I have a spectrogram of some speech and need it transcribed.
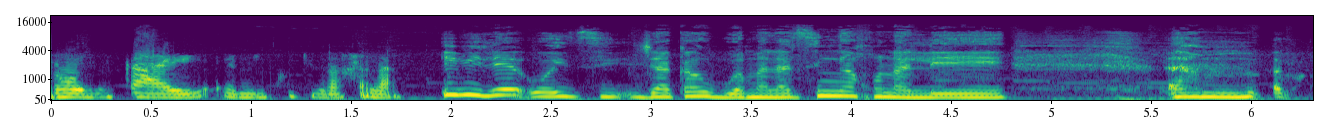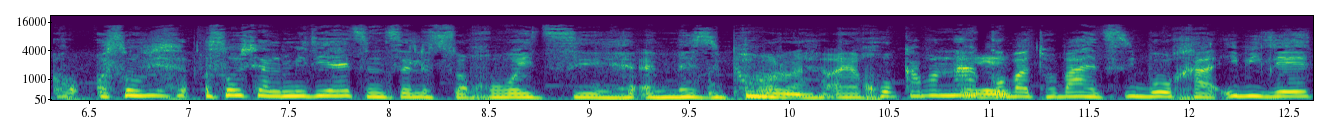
rong kae and go diragalang ebile o itse jaaka o bua malatsing a gona le um social media e tsentse letsogo o itse mesipora go ka bonako batho ba tsiboga ebile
